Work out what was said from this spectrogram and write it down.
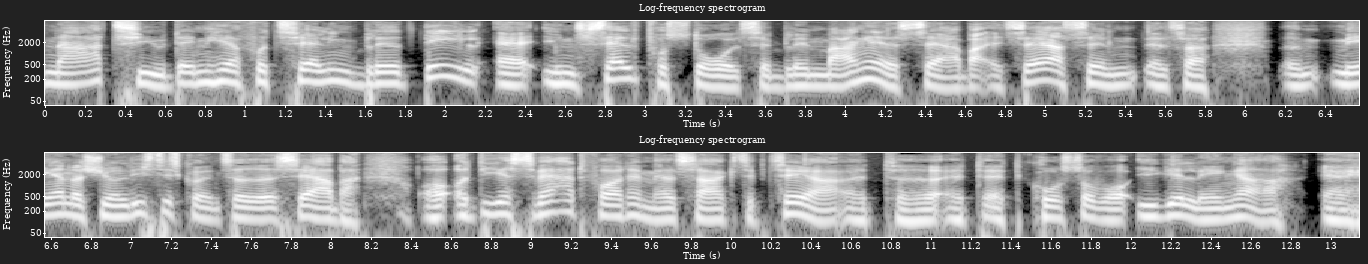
narrativ, den her fortælling blevet del af en selvforståelse blandt mange af serber, især selv, altså øh, mere nationalistisk orienterede serber. Og, og det er svært for dem altså at acceptere, at, øh, at, at Kosovo ikke længere er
